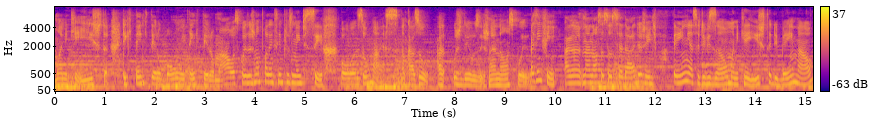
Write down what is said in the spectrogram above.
maniqueísta, de que tem que ter o bom e tem que ter o mal, as coisas não podem simplesmente ser boas ou más. No caso, a, os deuses, né? Não as coisas. Mas enfim, a, na nossa sociedade a gente tem essa divisão maniqueísta de bem e mal.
